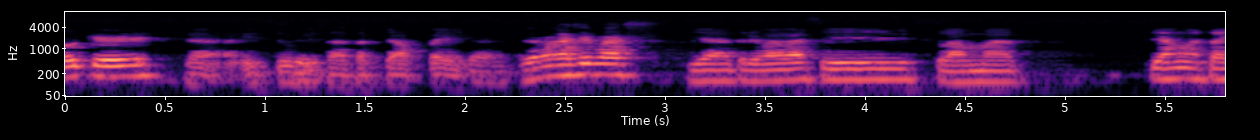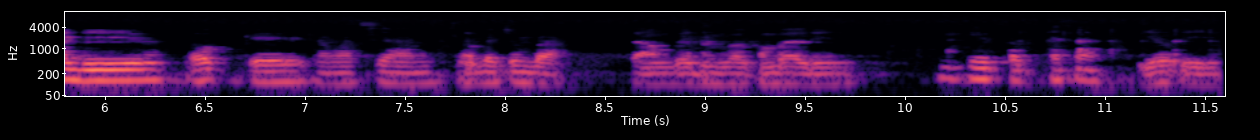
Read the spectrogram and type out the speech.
Oke. Ya itu bisa tercapai. Ya, terima kasih mas. Ya terima kasih. Selamat siang Mas Agil. Oke selamat siang. Sampai jumpa. Sampai jumpa kembali. Oke, podcast yoi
